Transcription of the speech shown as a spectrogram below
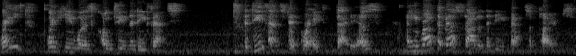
great when he was coaching the defense. The defense did great, that is. And he brought the best out of the defensive players.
